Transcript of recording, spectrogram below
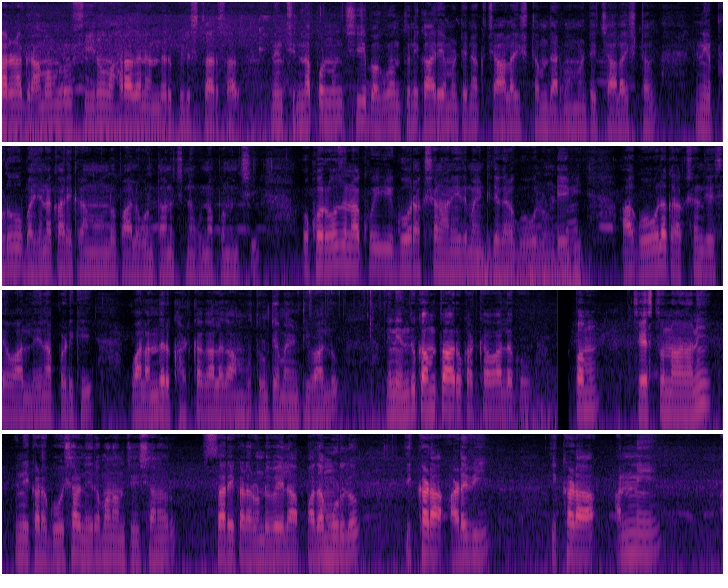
Sir నా గ్రామంలో scene Maharaj అని అందరూ పిలుస్తారు సార్. నేను చిన్నప్పటి నుంచి భగవంతుని కార్యం అంటే నాకు చాలా ఇష్టం ధర్మం అంటే చాలా ఇష్టం. నేను ఎప్పుడూ భజన కార్యక్రమంలో పాల్గొంటాను చిన్నగున్నప్పటి నుంచి. ఒకరోజు నాకు ఈ గోరక్షణ అనేది మా ఇంటి దగ్గర గోవులు ఉండేవి. ఆ గోవులకు రక్షణ చేసే వాళ్ళు లేనప్పటికీ వాళ్ళందరూ కట్కగాలుగా అమ్ముతుంటే మా ఇంటి వాళ్ళు. నేను ఎందుకు అమ్ముతారు కట్క వాళ్ళకు పాపం చేస్తున్నానని నేను ఇక్కడ గోశాల నిర్మాణం చేశాను. సార్ ఇక్కడ రెండు వేల పదమూడులో ఇక్కడ అడవి ఇక్కడ అన్ని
